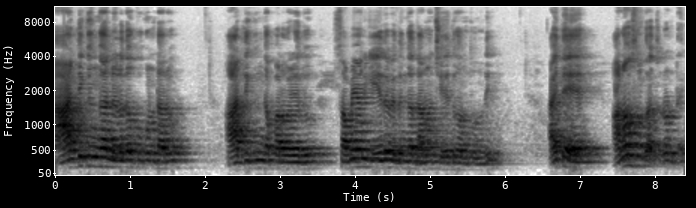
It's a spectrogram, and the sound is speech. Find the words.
ఆర్థికంగా నిలదొక్కుంటారు ఆర్థికంగా పర్వాలేదు. సమయానికి ఏదో విధంగా ధనం చేతికి అందుతుంది. అయితే అనవసర ఖర్చులు ఉంటాయి.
